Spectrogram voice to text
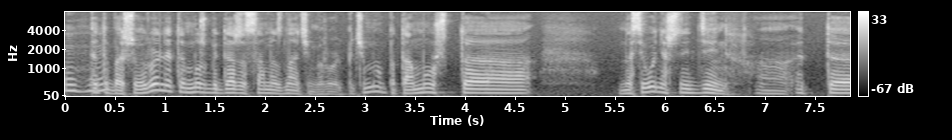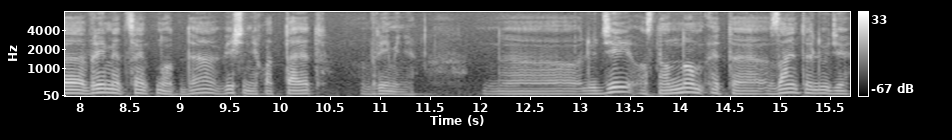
Угу. Это большую роль, это может быть даже самая значимая роль. Почему? Потому что на сегодняшний день э, это время центнот, да, вечно не хватает времени э, людей, в основном это занятые люди,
